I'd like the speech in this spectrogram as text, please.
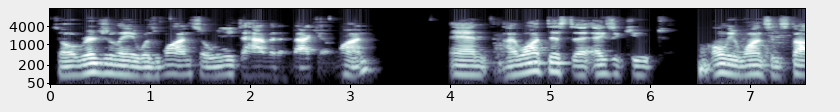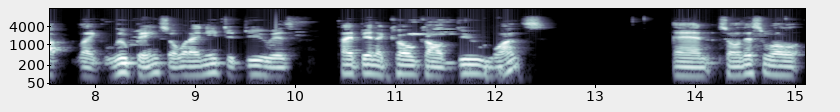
So originally it was 1, so we need to have it back at 1. And I want this to execute only once and stop like looping. So what I need to do is type in a code called do once. And so this will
